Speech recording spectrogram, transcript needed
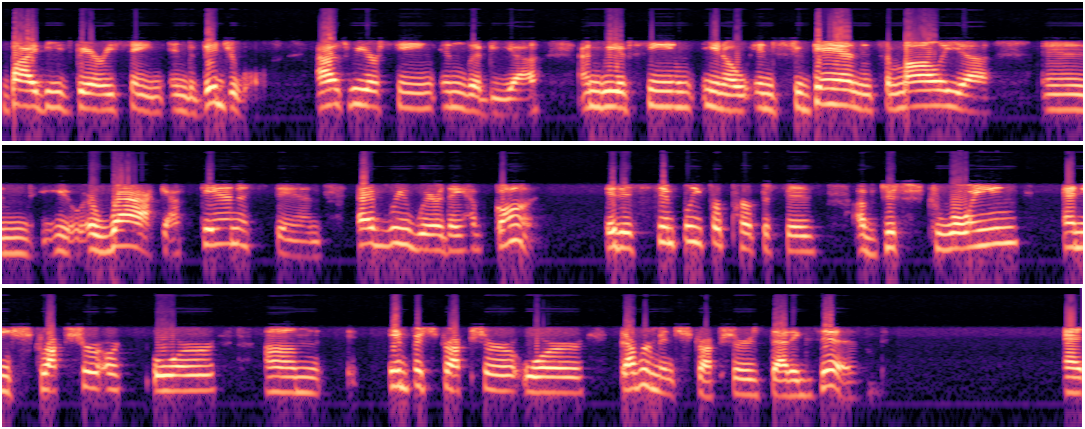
by these very same individuals, as we are seeing in Libya, and we have seen, you know, in Sudan and Somalia and you know, Iraq, Afghanistan, everywhere they have gone. It is simply for purposes of destroying any structure or, or um, infrastructure or government structures that exist, and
